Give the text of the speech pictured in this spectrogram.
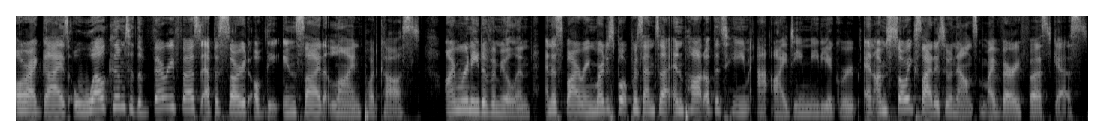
All right, guys, welcome to the very first episode of the Inside Line podcast. I'm Renita Vermeulen, an aspiring motorsport presenter and part of the team at ID Media Group, and I'm so excited to announce my very first guest.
